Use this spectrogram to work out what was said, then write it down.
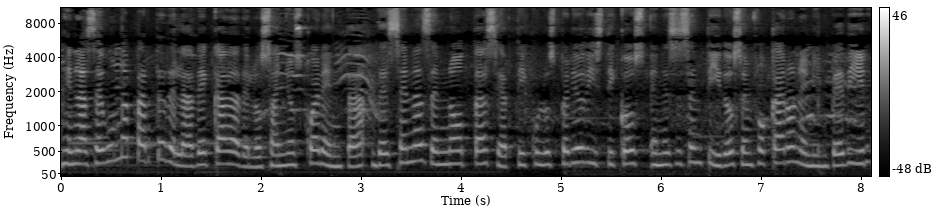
En la segunda parte de la década de los años 40, decenas de notas y artículos periodísticos en ese sentido se enfocaron en impedir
